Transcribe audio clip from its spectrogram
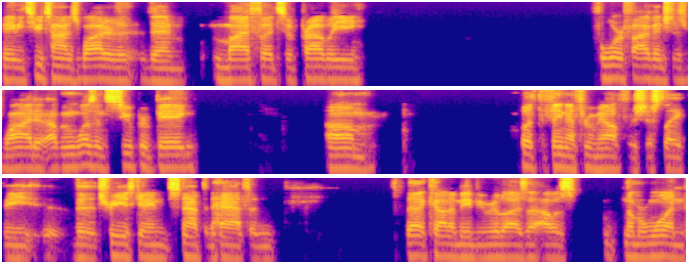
maybe two times wider than my foot. So probably four or five inches wide. I mean, it wasn't super big. Um, but the thing that threw me off was just like the the tree is getting snapped in half, and that kind of made me realize that I was number one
